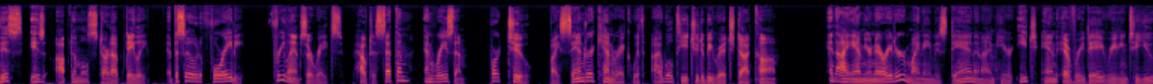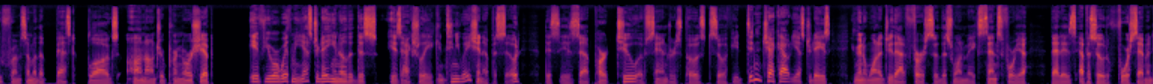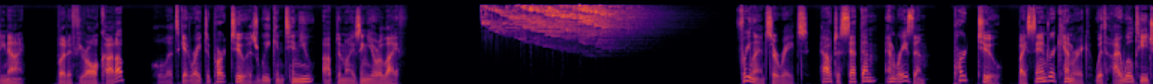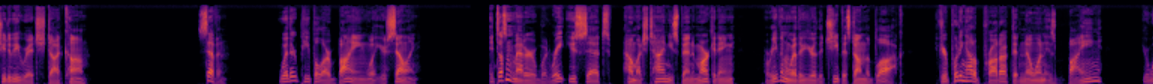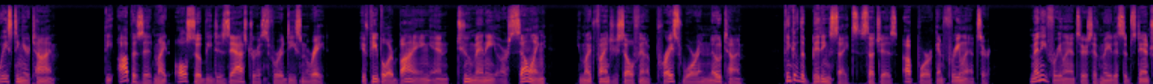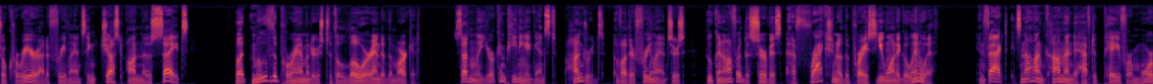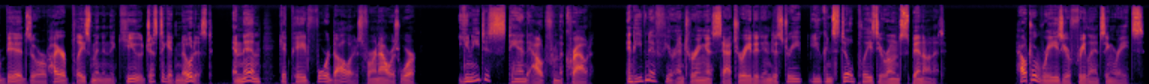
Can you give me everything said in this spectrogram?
This is Optimal Startup Daily, episode 480 Freelancer Rates How to Set Them and Raise Them, Part 2 by Sandra Kenrick with IWillTeachYouToBeRich.com. And I am your narrator. My name is Dan, and I'm here each and every day reading to you from some of the best blogs on entrepreneurship. If you were with me yesterday, you know that this is actually a continuation episode. This is uh, part two of Sandra's post. So if you didn't check out yesterday's, you're going to want to do that first so this one makes sense for you. That is episode 479. But if you're all caught up, let's get right to part two as we continue optimizing your life. Freelancer Rates How to Set Them and Raise Them, Part 2 by Sandra Kenrick with IWillTeachYouToBeRich.com. 7. Whether people are buying what you're selling. It doesn't matter what rate you set, how much time you spend marketing, or even whether you're the cheapest on the block. If you're putting out a product that no one is buying, you're wasting your time. The opposite might also be disastrous for a decent rate. If people are buying and too many are selling, you might find yourself in a price war in no time. Think of the bidding sites such as Upwork and Freelancer. Many freelancers have made a substantial career out of freelancing just on those sites, but move the parameters to the lower end of the market. Suddenly, you're competing against hundreds of other freelancers who can offer the service at a fraction of the price you want to go in with. In fact, it's not uncommon to have to pay for more bids or higher placement in the queue just to get noticed, and then get paid $4 for an hour's work. You need to stand out from the crowd. And even if you're entering a saturated industry, you can still place your own spin on it. How to raise your freelancing rates.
